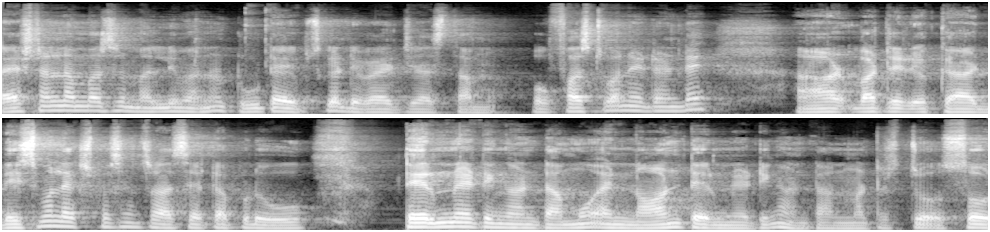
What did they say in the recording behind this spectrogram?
రేషనల్ నెంబర్స్ని మళ్ళీ మనం టూ టైప్స్గా డివైడ్ చేస్తాము. ఫస్ట్ వన్ ఏంటంటే uh, వాటి యొక్క డెసిమల్ ఎక్స్ప్రెషన్స్ రాసేటప్పుడు టెర్మినేటింగ్ అంటాము అండ్ నాన్ టెర్మినేటింగ్ అంటాం అనమాట సో సో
